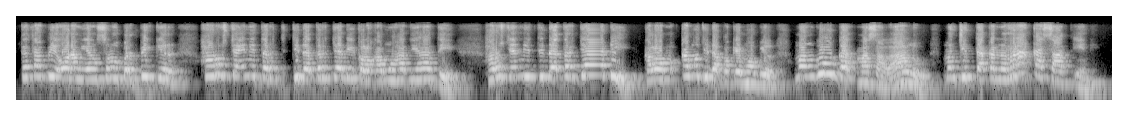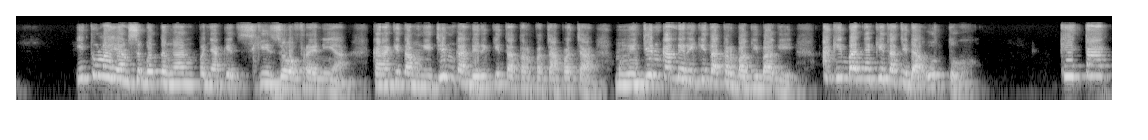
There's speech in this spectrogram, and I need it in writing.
Tetapi orang yang selalu berpikir, harusnya ini ter tidak terjadi kalau kamu hati-hati. Harusnya ini tidak terjadi kalau kamu tidak pakai mobil. Menggugat masa lalu, menciptakan neraka saat ini. Itulah yang disebut dengan penyakit skizofrenia. Karena kita mengizinkan diri kita terpecah-pecah. Mengizinkan diri kita terbagi-bagi. Akibatnya kita tidak utuh. Kita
